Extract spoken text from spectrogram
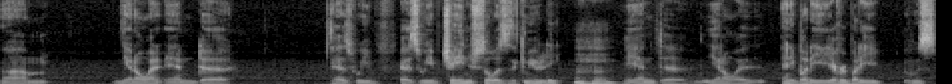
Um, you know, and, and uh, as we've as we've changed, so has the community. hmm And uh, you know, anybody, everybody who's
